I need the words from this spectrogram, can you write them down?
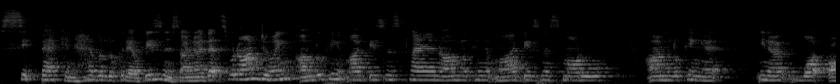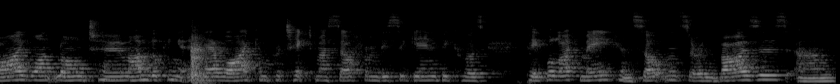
sit back and have a look at our business. I know that's what I'm doing. I'm looking at my business plan, I'm looking at my business model, I'm looking at you know what I want long term. I'm looking at how I can protect myself from this again because people like me, consultants or advisors, um,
